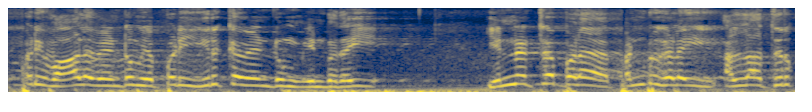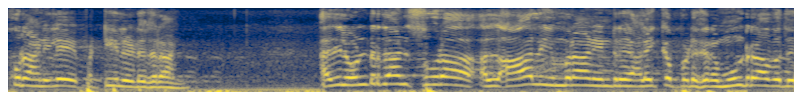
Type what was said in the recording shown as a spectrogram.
எப்படி வாழ வேண்டும் எப்படி இருக்க வேண்டும் என்பதை எண்ணற்ற பல பண்புகளை அல்லாஹ் திருக்குறானிலே பட்டியலிடுகிறான். அதில் ஒன்றுதான் சூரா அல் ஆல் இம்ரான் என்று அழைக்கப்படுகிற மூன்றாவது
